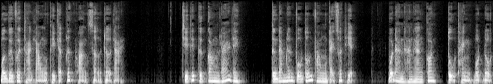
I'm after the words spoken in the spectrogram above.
Mọi người vừa thả lỏng thì lập tức hoảng sợ trở lại. Chỉ tiết cực con lóe lên, từng đám lân vũ tôn phong lại xuất hiện. Mỗi đàn hàng hàng con tụ thành một đội,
